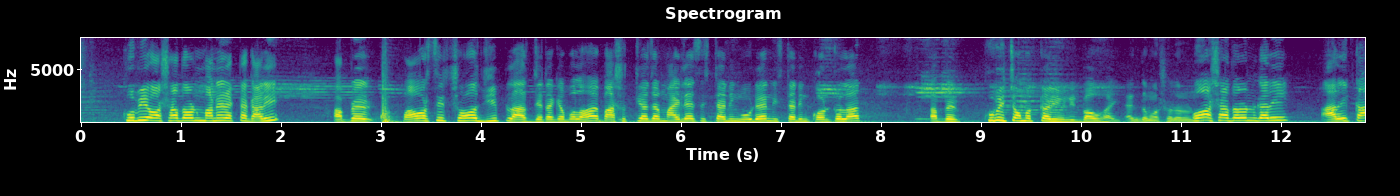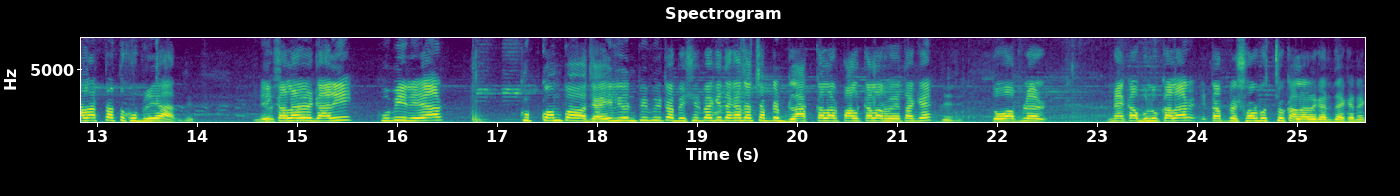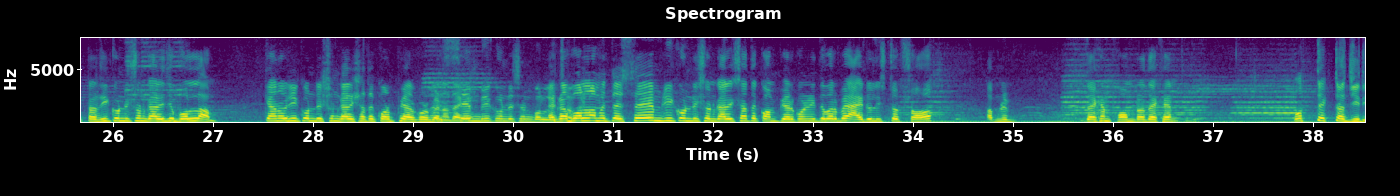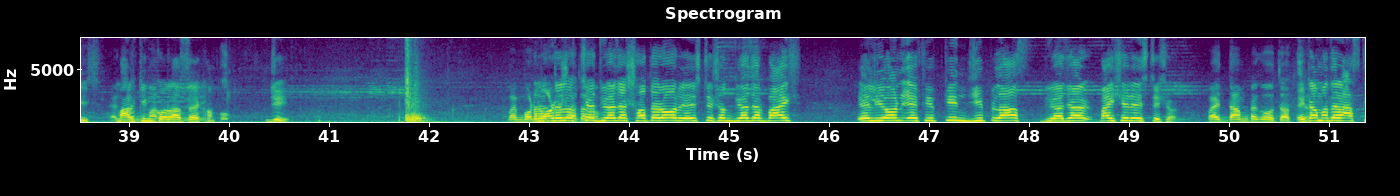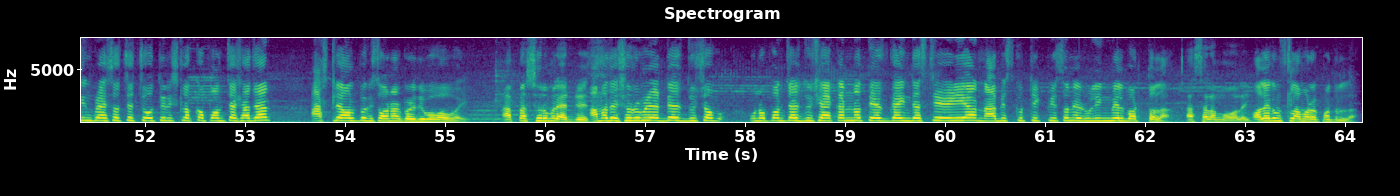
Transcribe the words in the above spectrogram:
খুবই অসাধারণ মানের একটা গাড়ি। আপনার পাওয়ার সিট সহ জি প্লাস যেটাকে বলা হয় বাষট্টি হাজার mileage starting wooden starting controller আপনার খুবই চমৎকার ইউনিট বাবু ভাই। একদম অসাধারণ অসাধারণ গাড়ি। আর এই কালারটা তো খুব রেয়ার এই কালারের গাড়ি খুবই রেয়ার খুব কম পাওয়া যায়। এলিয়ন পিভিটা বেশিরভাগই দেখা যাচ্ছে আপনার ব্ল্যাক কালার পাল কালার হয়ে থাকে। তো আপনার মেকা ব্লু কালার এটা আপনার সর্বোচ্চ কালারের গাড়ি। দেখেন একটা রিকন্ডিশন গাড়ি যে বললাম কেন রিকন্ডিশন গাড়ির সাথে কম্পেয়ার করবে না সেম রিকন্ডিশন বললে একটা বললাম এতে সেম রিকন্ডিশন গাড়ির সাথে কম্পেয়ার করে নিতে পারবে আইডল স্টপ সহ। আপনি দেখেন ফর্মটা দেখেন। প্রত্যেকটা জিনিস মার্কিং করা আছে এখন। জি। মডেল মডেল হচ্ছে দুই হাজার সতেরো রেজিস্ট্রেশন দুই হাজার বাইশ Allion A fifteen G plus দুই হাজার বাইশের রেজিস্ট্রেশন ভাই দামটা কত এটা আমাদের আস্কিং প্রাইস হচ্ছে চৌত্রিশ লক্ষ পঞ্চাশ হাজার। আসলে অল্প কিছু অনার করে দিব বাবু ভাই। আপনার শোরুমের অ্যাড্রেস আমাদের শোরুমের অ্যাড্রেস দুশো উনপঞ্চাশ দুশো একান্ন তেজগাঁ ইন্ডাস্ট্রি এরিয়া না বিস্কুট ঠিক পিছনে রুলিং মেল বটতলা। আসসালামু আলাইকুম। ওয়ালাইকুম আসসালাম রহমতুল্লাহ।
